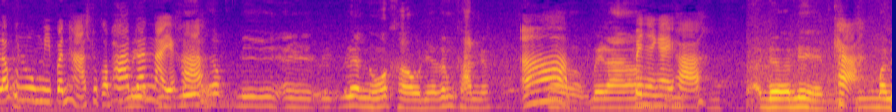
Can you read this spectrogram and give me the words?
แล้วคุณลุงมีปัญหาสุขภาพด้านไหนคะมีรับมีไอ้เรื่องหัวเข่าเนี่ยสำคัญนะอ่าเออเวลาเป็นยังไงคะ เดินนี่ค่ะ มัน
